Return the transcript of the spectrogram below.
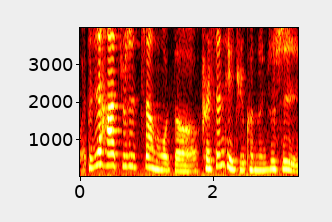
为，可是它就是占我的 percentage 可能就是。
